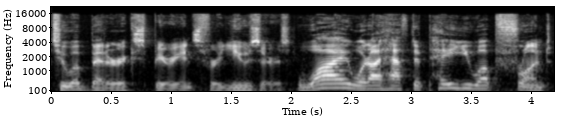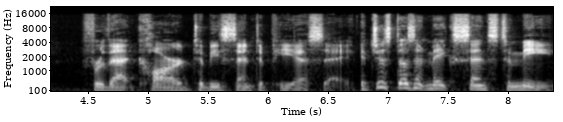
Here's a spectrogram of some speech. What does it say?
to a better experience for users. Why would I have to pay you up front for that card to be sent to PSA. It just doesn't make sense to me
